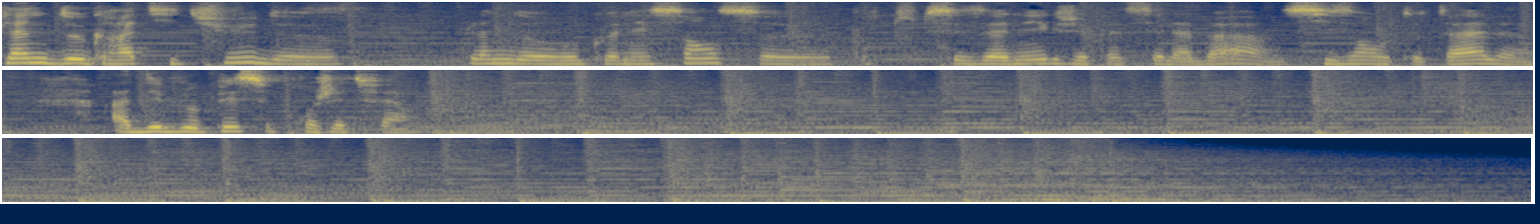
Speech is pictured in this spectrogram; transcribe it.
pleine de gratitude, euh, pleine de reconnaissance euh, pour toutes ces années que j'ai passées là-bas, six ans au total, euh, à développer ce projet de ferme.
